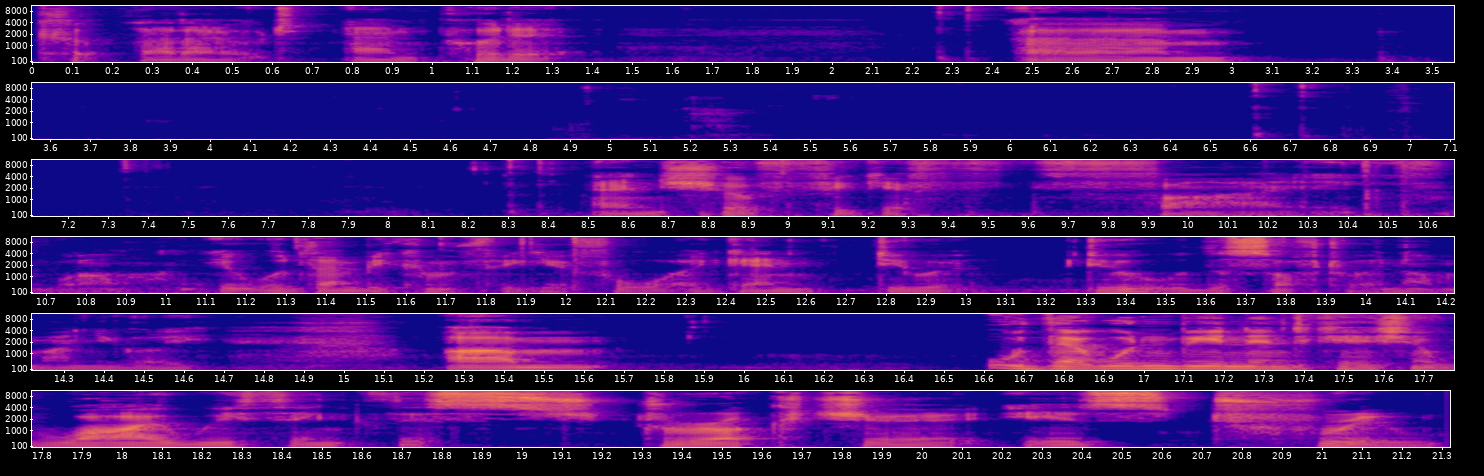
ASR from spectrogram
cut that out and put it um, and show figure 5 well it would then become figure 4 again do it do it with the software not manually. Um, there wouldn't be an indication of why we think this structure is true.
